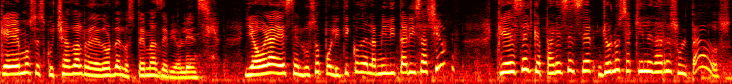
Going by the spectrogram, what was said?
que hemos escuchado alrededor de los temas de violencia. Y ahora es el uso político de la militarización, que es el que parece ser, yo no sé a quién le da resultados,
